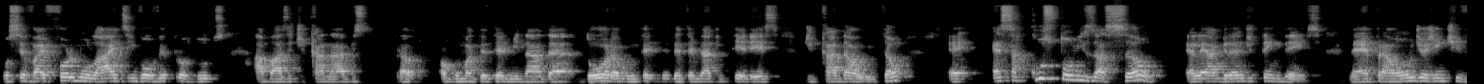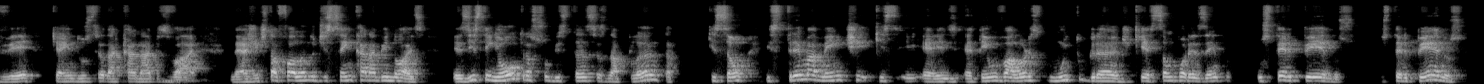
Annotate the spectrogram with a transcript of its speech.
você vai formular e desenvolver produtos à base de cannabis para alguma determinada dor, algum determinado interesse de cada um. Então, é, essa customização ela é a grande tendência, né? Para onde a gente vê que a indústria da cannabis vai. Né? A gente está falando de 100 canabinoides. Existem outras substâncias na planta que são extremamente, que é, é, tem um valor muito grande, que são, por exemplo, os terpenos. Os terpenos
